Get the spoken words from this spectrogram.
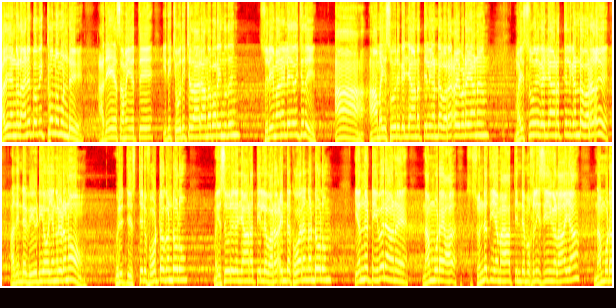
അത് ഞങ്ങൾ അനുഭവിക്കുന്നുമുണ്ട്. അതേ സമയത്ത് ഇത് ചോദിച്ചത് ആരാന്നാ പറയുന്നത്? സുലൈമാനല്ലേ ചോദിച്ചത്? ആ ആ മൈസൂർ കല്യാണത്തിൽ കണ്ട വറ എവിടെയാണ്? മൈസൂർ കല്യാണത്തിൽ കണ്ട വറ അതിന്റെ വീഡിയോ ഞങ്ങൾ ഇടണോ? ഒരു ജസ്റ്റ് ഒരു ഫോട്ടോ കണ്ടോളും. മൈസൂർ കല്യാണത്തിൽ വറയിന്റെ കോലം കണ്ടോളും. എന്നിട്ട് ഇവരാണ് നമ്മുടെ സുന്നത്തി ജമാഅത്തിന്റെ മുഖ്ലിസീങ്ങളായ നമ്മുടെ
